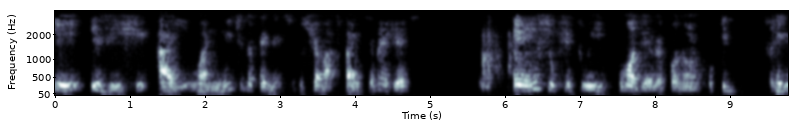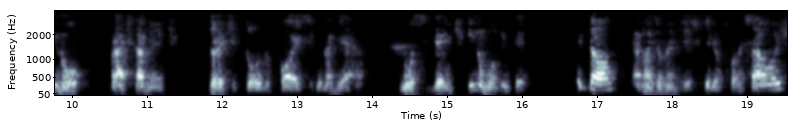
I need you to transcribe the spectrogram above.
e existe aí uma nítida tendência dos chamados países emergentes em substituir o modelo econômico que reinou praticamente durante todo o pós-segunda guerra no Ocidente e no mundo inteiro. Então, é mais ou menos isso que queríamos começar hoje,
